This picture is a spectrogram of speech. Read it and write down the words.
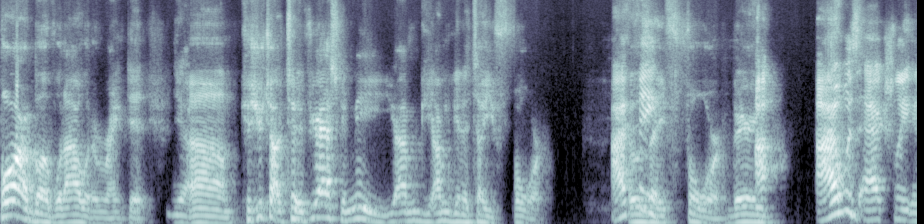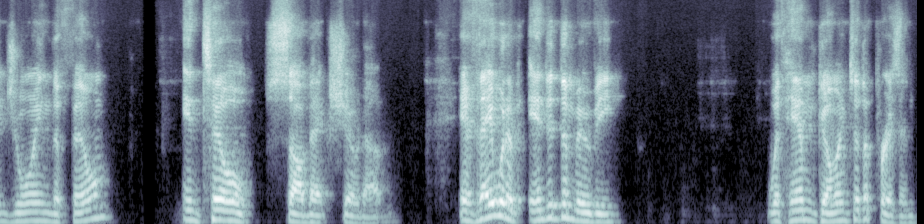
far above what I would have ranked it. Yeah. Um, because you're talking to if you're asking me, I'm I'm gonna tell you four. I It was think a four. Very I- I was actually enjoying the film until Sabbac showed up. If they would have ended the movie with him going to the prison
